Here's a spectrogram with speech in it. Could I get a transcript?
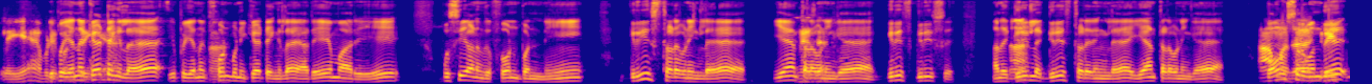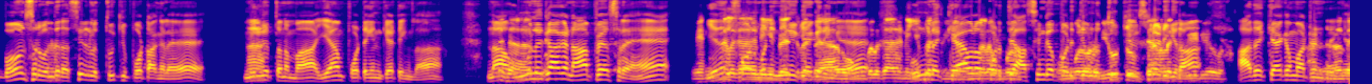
இல்ல ஏன் அப்படி இப்போ என்ன? கேட்டீங்களே இப்போ எனக்கு. ஃபோன் பண்ணி கேட்டீங்களே அதே மாதிரி புசி ஆனந்த் ஃபோன் பண்ணி கிரீஸ் தடவுனீங்களே ஏன் தடவுனீங்க? Grease grease. அந்த. கிரில்ல கிரீஸ் தடவுனீங்களே ஏன் தடவுனீங்க? பவுன்சர் சார் வந்து பவுன்சர் வந்து ரசிகர்களை தூக்கி போட்டாங்களே. மிருகத்தனமா ஏன் போட்டீங்கன்னு கேட்டீங்களா? நான் உங்களுக்காக நான் பேசுறேன். உங்களை. கேவலப்படுத்தி அசிங்கப்படுத்தி உங்களை தூக்கி விசிலடிக்கிறான் அதை கேட்க மாட்டேன்றீங்க.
